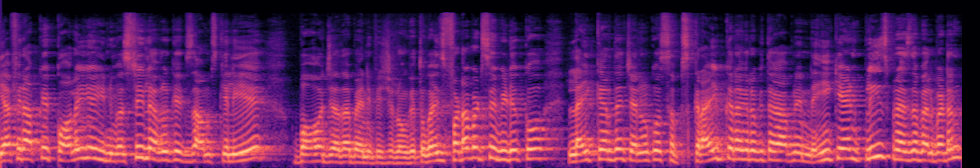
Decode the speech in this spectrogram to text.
या फिर आपके कॉलेज या यूनिवर्सिटी लेवल के एग्ज़ाम्स के लिए बहुत ज़्यादा बेनिफिशियल होंगे। तो गाइज़ फटाफट से वीडियो को लाइक कर दें चैनल को सब्सक्राइब करें अगर अभी तक आपने नहीं किया and please press the bell button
